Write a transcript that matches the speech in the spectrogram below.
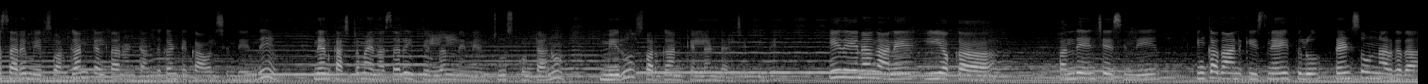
సరే మీరు స్వర్గానికి వెళ్తానంటే అందుకంటే కావాల్సింది ఏంది? నేను కష్టమైనా సరే ఈ పిల్లల్ని నేను చూసుకుంటాను మీరు స్వర్గానికి వెళ్ళండి అని చెప్పింది. ఇది వినగానే ఈ యొక్క పంది ఏం చేసింది? ఇంకా దానికి స్నేహితులు ఫ్రెండ్స్ ఉన్నారు కదా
